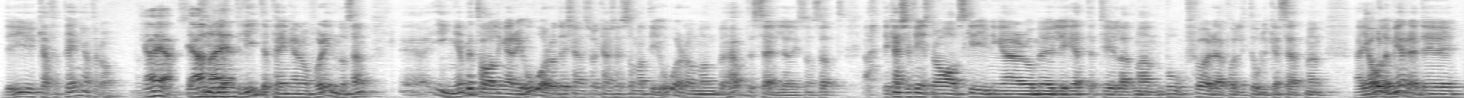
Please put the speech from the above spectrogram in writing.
det är ju kaffepengar för dem. Ja, ja. ja det är jättelite pengar de får in och sen eh, inga betalningar i år och det känns väl kanske som att i år om man behövde sälja liksom så att ja, det kanske finns några avskrivningar och möjligheter till att man bokför det på lite olika sätt men ja, jag håller med dig. Det,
